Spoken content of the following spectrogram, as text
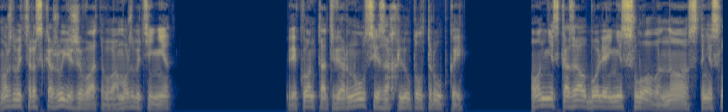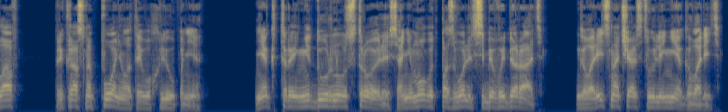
Может быть, расскажу Ежеватову, а может быть и нет. Виконт отвернулся и захлюпал трубкой. Он не сказал более ни слова, но Станислав прекрасно понял это его хлюпанье. Некоторые недурно устроились, они могут позволить себе выбирать, говорить начальству или не говорить.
